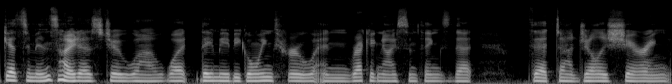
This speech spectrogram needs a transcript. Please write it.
get some insight as to uh, what they may be going through and recognize some things that that uh, Jill is sharing,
